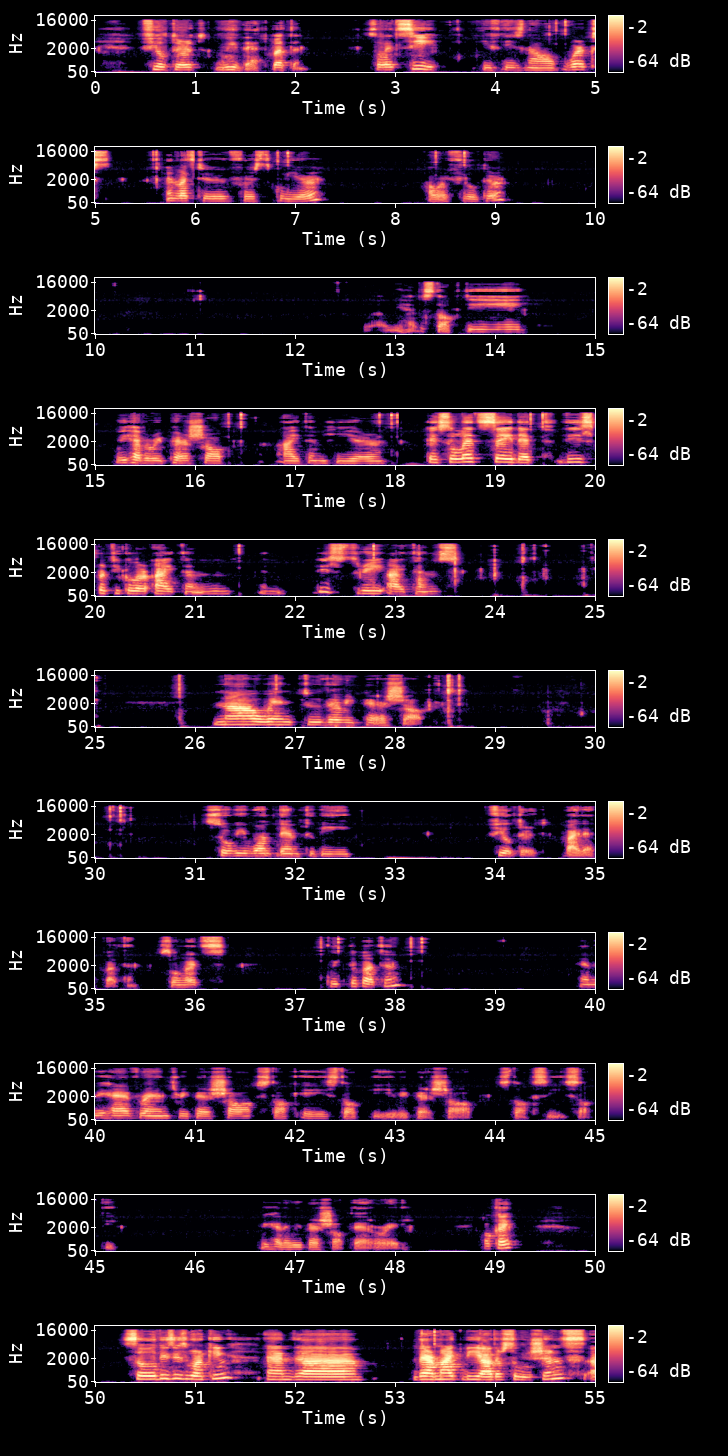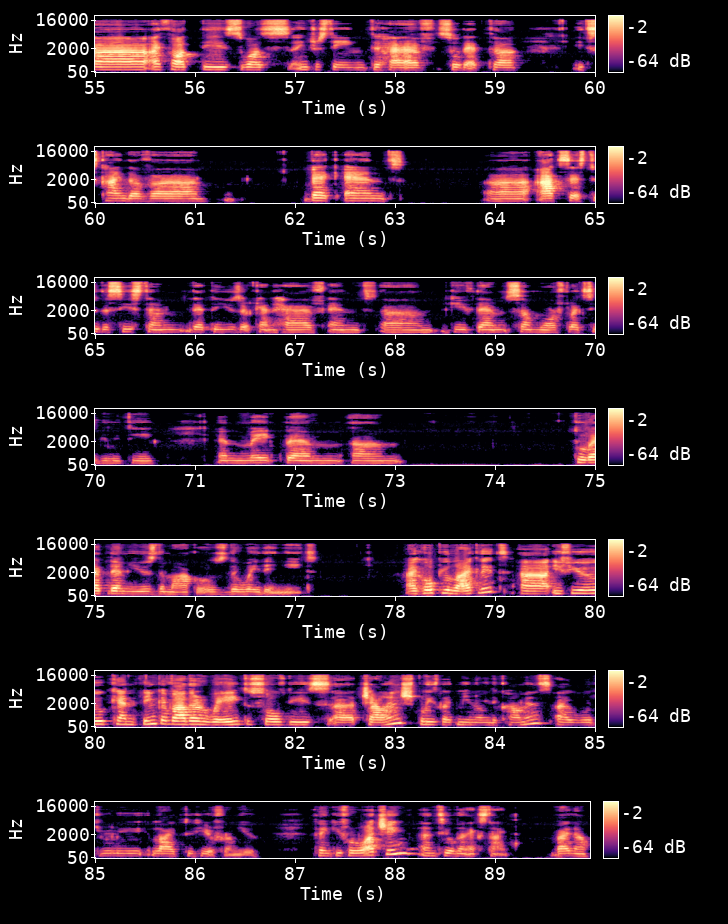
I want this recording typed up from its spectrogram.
filtered with that button. So let's see if this now works. And let's to first clear our filter. We have a stock D, we have a repair shop item here. Okay, so let's say that this particular item and these three items now went to the repair shop. So we want them to be filtered by that button. So let's click the button and we have rent, repair shop, stock A, stock B, repair shop, stock C, stock D. We had a repair shop there already. Okay, so this is working and uh, there might be other solutions. Uh, I thought this was interesting to have so that uh, it's kind of a back-end uh, access to the system that the user can have and um, give them some more flexibility and make them um, to let them use the macros the way they need. I hope you liked it. Uh, if you can think of other way to solve this uh, challenge, please let me know in the comments. I would really like to hear from you. Thank you for watching. Until the next time. Bye now.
